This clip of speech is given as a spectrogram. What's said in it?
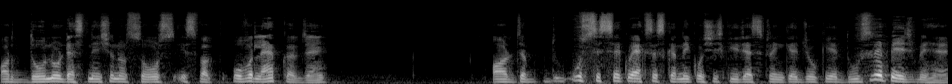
اور دونوں ڈیسٹینیشن اور سورس اس وقت اوور لیپ کر جائیں، اور جب اس حصے کو ایکسس کرنے کی کوشش کی جائے اسٹرنگ کے، جو کہ دوسرے پیج میں ہے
